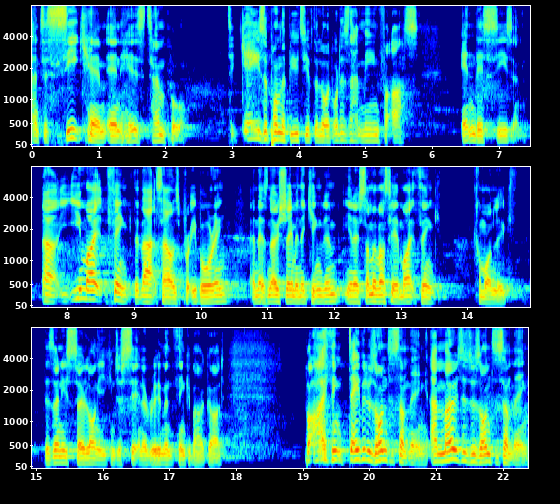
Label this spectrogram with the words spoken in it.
and to seek him in his temple, to gaze upon the beauty of the Lord. What does that mean for us in this season? Uh, you might think that that sounds pretty boring and there's no shame in the kingdom. You know, some of us here might think, come on, Luke, there's only so long you can just sit in a room and think about God. But I think David was onto something and Moses was onto something.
